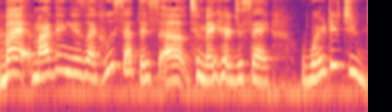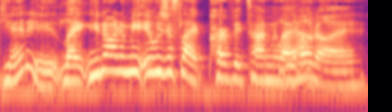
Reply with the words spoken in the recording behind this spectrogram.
But my thing is, like, who set this up to make her just say, where did you get it? Like, you know what I mean? It was just like perfect timing. Like, Yeah. hold on.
